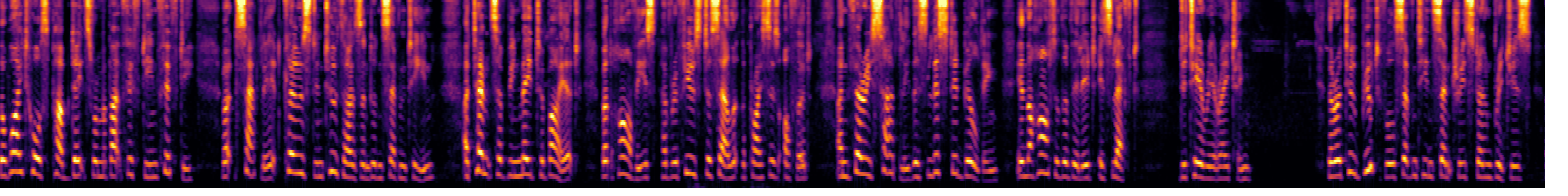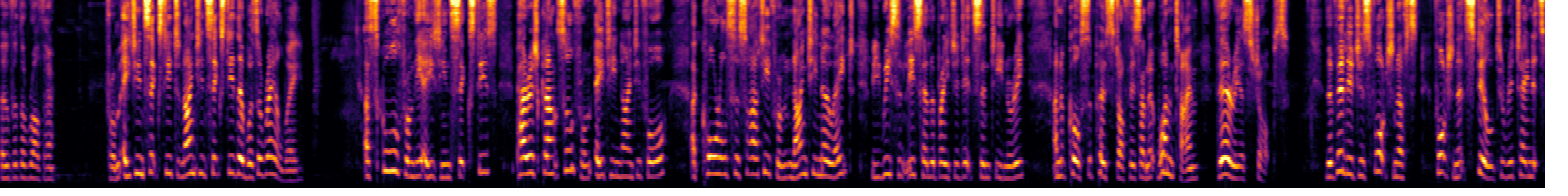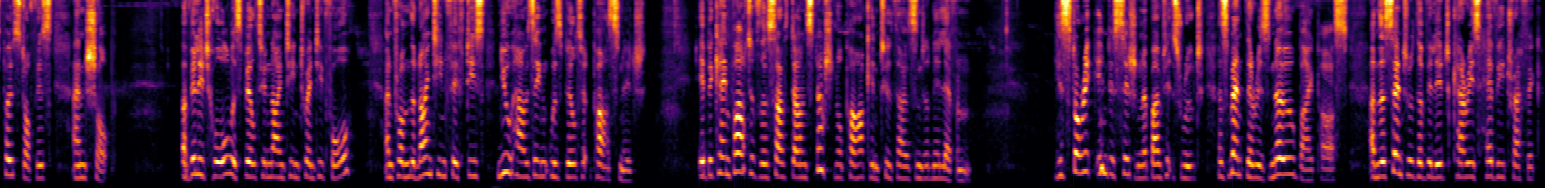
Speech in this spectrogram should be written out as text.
The White Horse pub dates from about 1550, but sadly it closed in 2017. Attempts have been made to buy it, but Harveys have refused to sell at the prices offered, and very sadly, this listed building in the heart of the village is left deteriorating. There are two beautiful 17th century stone bridges over the Rother. From 1860 to 1960, there was a railway a school from the 1860s, parish council from 1894, a choral society from 1908. We recently celebrated its centenary, and of course the post office, and at one time various shops. The village is fortunate, fortunate still to retain its post office and shop. A village hall was built in 1924, and from the 1950s, new housing was built at Parsonage. It became part of the South Downs National Park in 2011. Historic indecision about its route has meant there is no bypass, and the centre of the village carries heavy traffic.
